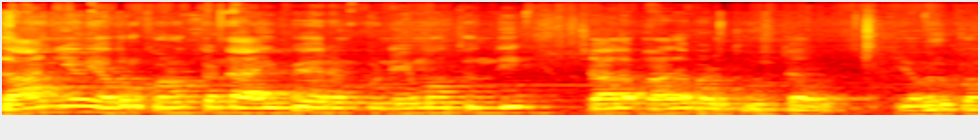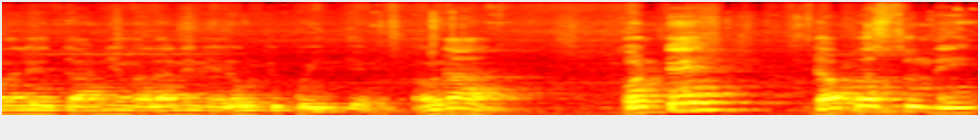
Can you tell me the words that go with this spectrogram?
ధాన్యం ఎవరు కొనకుండా ఆగిపోయారు ఏమవుతుంది? చాలా బాధపడుతూ ఉంటారు. ఎవరు కొనలేదు ధాన్యం అలానే నిలబడిపోయింది అని అవునా? కొంటే డబ్బు వస్తుంది.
